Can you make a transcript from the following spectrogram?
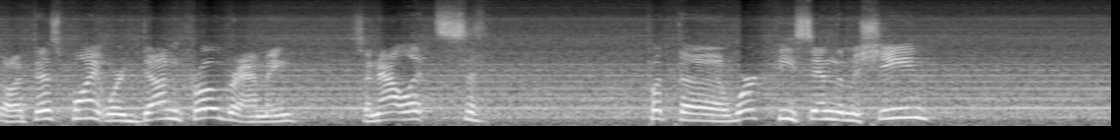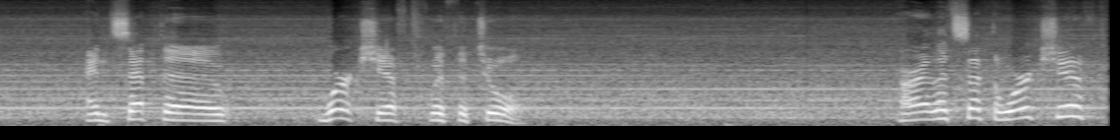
So at this point we're done programming. So now let's put the workpiece in the machine and set the work shift with the tool. All right, let's set the work shift.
